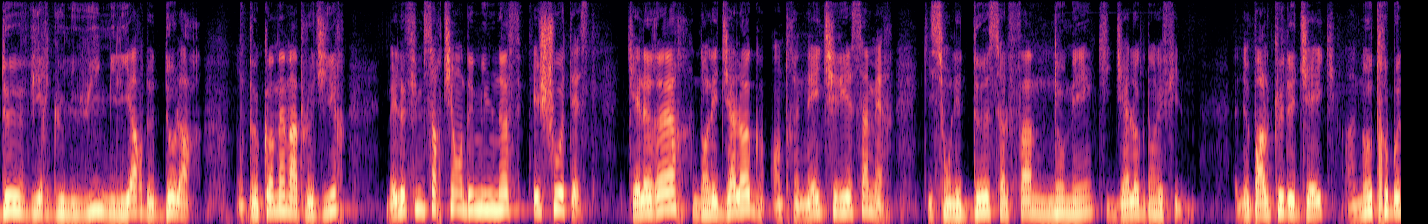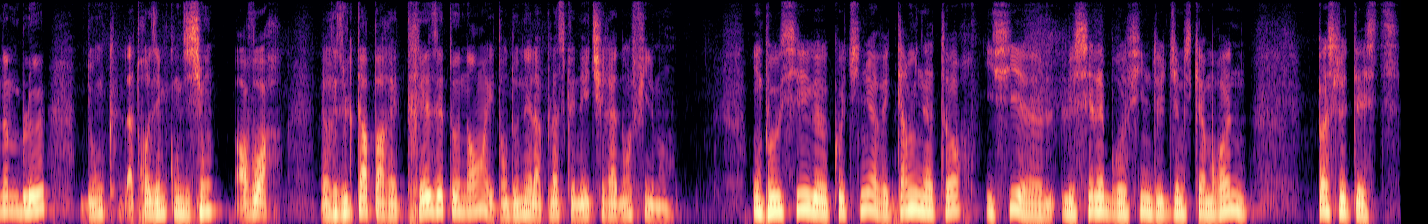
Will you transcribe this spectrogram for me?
2,8 milliards de dollars. On peut quand même applaudir, mais le film sorti en 2009 échoue au test. Quelle erreur dans les dialogues entre Neytiri et sa mère, qui sont les deux seules femmes nommées qui dialoguent dans le film. Elle ne parle que de Jake, un autre bonhomme bleu, donc la troisième condition, au revoir. Le résultat paraît très étonnant étant donné la place que Neytiri a dans le film. On peut aussi euh, continuer avec Terminator. Ici, euh, le célèbre film de James Cameron passe le test.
